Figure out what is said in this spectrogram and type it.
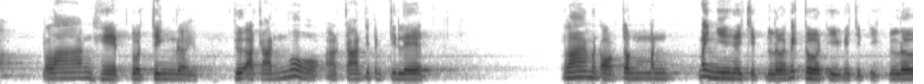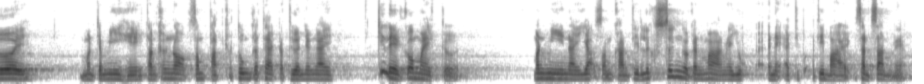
ล้างเหตุตัวจริงเลย คืออาการโง่อาการที่เป็นกิเลสล้างมันออกจนมันไม่มีในจิตเลย ไม่เกิดอีกในจิตอีกเลย มันจะมีเหตุทางข้างนอก สัมผัสกระทุ้งกระแทกกระเทือนยังไง กิเลสก็ไม่เกิด มันมีนัยยะสำคัญที่ลึกซึ้งกันมากในยุคในอธิบายสั้น ๆ เนี่ย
